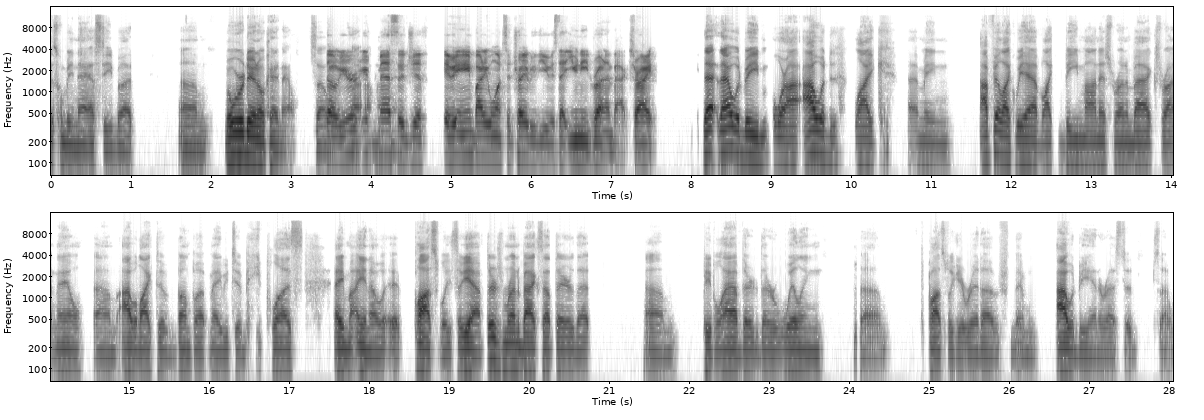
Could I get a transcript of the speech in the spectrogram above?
it's going to be nasty, but um, but we're doing okay now. So, so your, uh, your message, if if anybody wants to trade with you, is that you need running backs, right? That that would be where I, I would like. I mean, I feel like we have like B minus running backs right now. Um, I would like to bump up maybe to B plus, a you know eh, possibly. So yeah, if there's running backs out there that um, people have, they're they're willing um, to possibly get rid of, then I would be interested. So.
